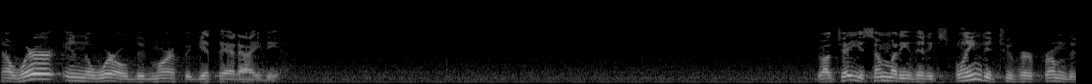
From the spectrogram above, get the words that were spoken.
Now, where in the world did Martha get that idea? I'll tell you somebody that explained it to her from the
